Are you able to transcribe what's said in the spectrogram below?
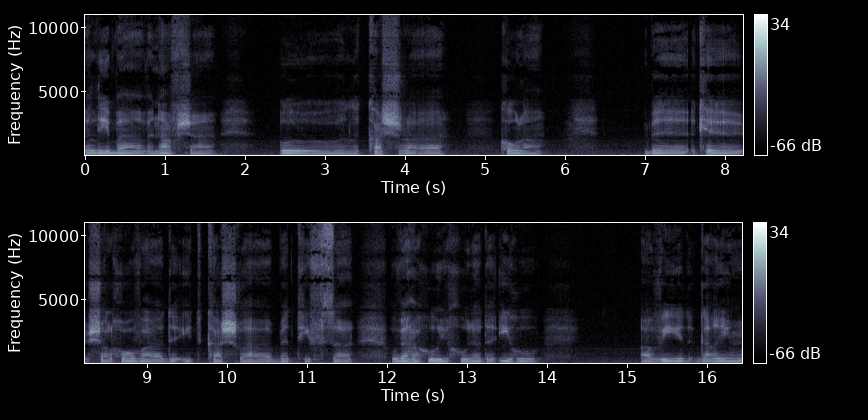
וליבה ונפשה ולקשרה קולה. כשלחובה דאיתקשרה בתפסה ובההוא ייחודה דאיהו אביד גרים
